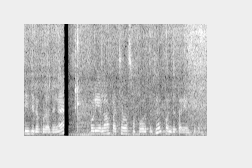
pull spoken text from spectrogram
தீஞ்சிடக்கூடாதுங்க. பொடியெல்லாம் பச்சை வாசனை போகிறதுக்கு கொஞ்சம் தரைய வச்சுக்கணும்.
